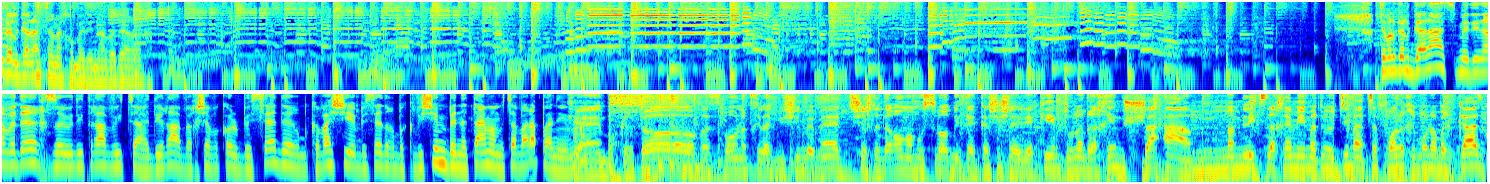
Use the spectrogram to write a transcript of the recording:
גלגלצ, אנחנו מדינה בדרך. אתם על גלגלצ, מדינה בדרך, זו יהודית רביצה אדירה, ועכשיו הכל בסדר, מקווה שיהיה בסדר בכבישים, בינתיים המצב על הפנים, אה? כן, בוקר טוב, אז בואו נתחיל הכבישים באמת. שש לדרום עמוס מאוד מתל קשיש לאליקים, תאונת דרכים שעה. ממליץ לכם, אם אתם יוצאים מהצפון לכיוון המרכז,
